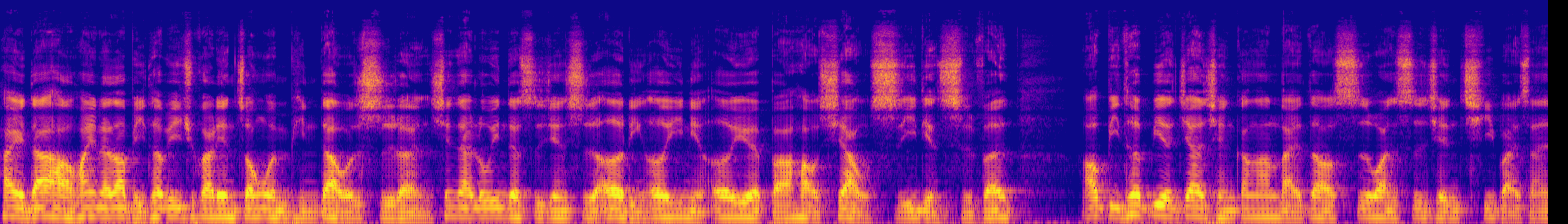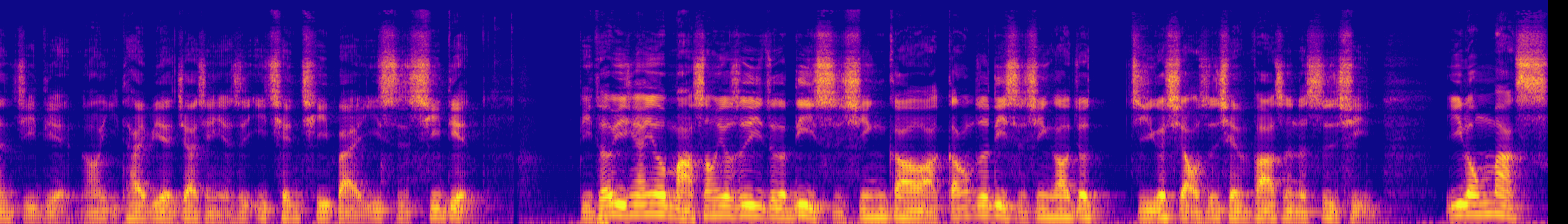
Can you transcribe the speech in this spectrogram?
嗨，大家好，欢迎来到比特币区块链中文频道，我是石人。现在录音的时间是二零二一年二月八号下午十一点十分。好，比特币的价钱刚刚来到四万四千七百三十几点，然后以太币的价钱也是一千七百一十七点。比特币现在又马上又是一这个历史新高啊！刚这历史新高就几个小时前发生的事情，Elon Musk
